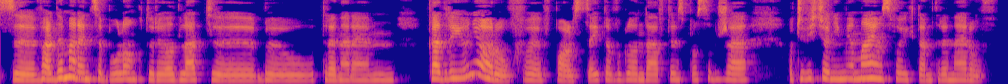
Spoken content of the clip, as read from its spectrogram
z Waldemarem Cebulą, który od lat y, był trenerem kadry juniorów y, w Polsce. I to wygląda w ten sposób, że oczywiście oni mają swoich tam trenerów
